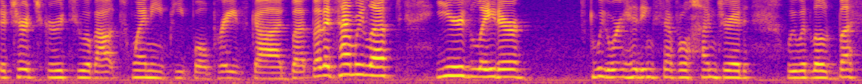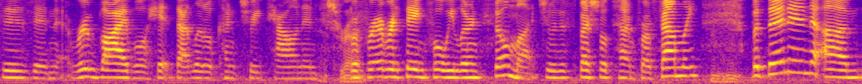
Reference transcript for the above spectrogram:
the church grew to about 20 people, praise God. But by the time we left, years later, we were hitting several hundred. We would load buses, and revival hit that little country town. And right. we're forever thankful. We learned so much. It was a special time for our family. But then in um,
